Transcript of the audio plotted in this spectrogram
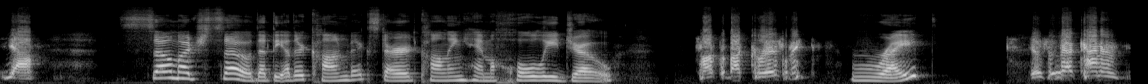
Yeah. So much so that the other convicts started calling him Holy Joe. Talk about charismatic. Right? Doesn't that kind of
